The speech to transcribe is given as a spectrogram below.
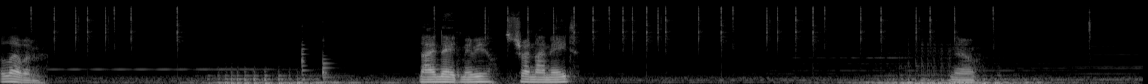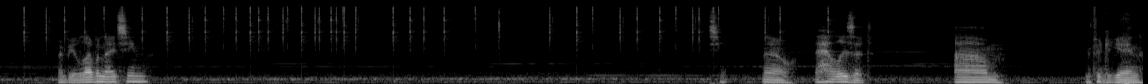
11. 9, 8 maybe. Let's try 9, 8. No. Maybe 11, 19. No. The hell is it? Um, let me think again.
